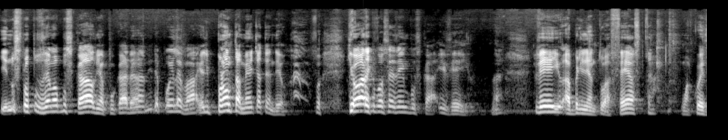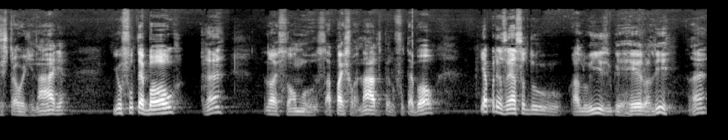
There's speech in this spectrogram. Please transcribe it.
E nos propusemos a buscá-lo em Apucarana e depois levar. Ele prontamente atendeu. que hora que vocês vêm buscar? E veio. Né? Veio, abrilhantou a festa, uma coisa extraordinária. E o futebol, né? nós somos apaixonados pelo futebol, E a presença do Aloysio Guerreiro ali, né,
